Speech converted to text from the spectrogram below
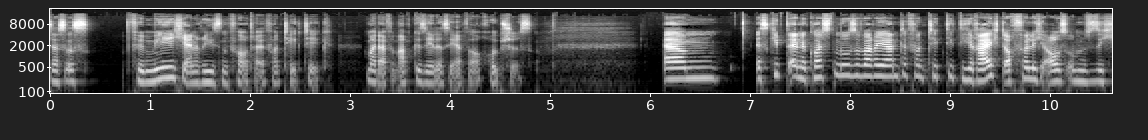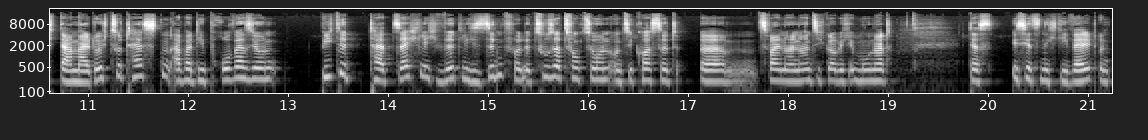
das ist für mich ein Riesenvorteil von TickTick. Mal davon abgesehen, dass sie einfach auch hübsch ist. Ähm, es gibt eine kostenlose Variante von TickTick, die reicht auch völlig aus, um sich da mal durchzutesten, aber die Pro-Version bietet tatsächlich wirklich sinnvolle Zusatzfunktionen und sie kostet ähm, 2,99, glaube ich, im Monat. Das ist jetzt nicht die Welt und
